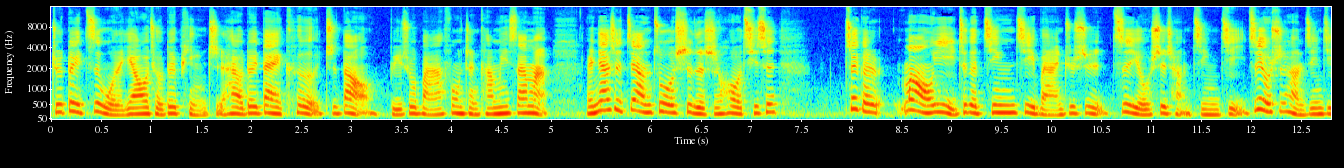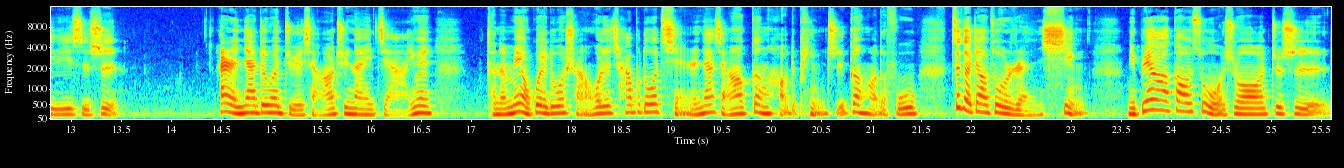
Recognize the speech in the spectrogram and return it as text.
就对自我的要求、对品质，还有对待客之道，比如说把它奉成神様嘛，人家是这样做事的时候，其实。这个贸易，这个经济本来就是自由市场经济。自由市场经济的意思是，那人家就会觉得想要去那一家，因为可能没有贵多少，或者差不多钱，人家想要更好的品质、更好的服务，这个叫做人性。你不要告诉我说，就是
